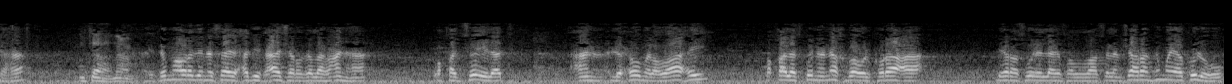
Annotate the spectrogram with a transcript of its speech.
انتهى؟ انتهى نعم. ثم ورد النسائي حديث عائشة رضي الله عنها وقد سئلت عن لحوم الأضاحي فقالت كنا نخبأ الكراع لرسول الله صلى الله عليه وسلم شهرا ثم يأكله.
